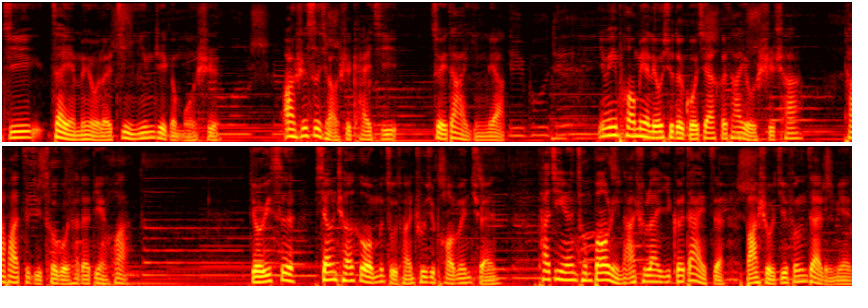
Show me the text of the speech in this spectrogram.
机再也没有了静音这个模式，二十四小时开机，最大音量。因为泡面留学的国家和他有时差，他怕自己错过他的电话。有一次，香肠和我们组团出去泡温泉，他竟然从包里拿出来一个袋子，把手机封在里面，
